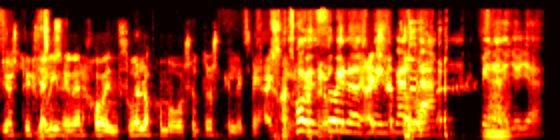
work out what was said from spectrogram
Yo estoy Yo feliz sí. de ver jovenzuelos como vosotros que le pegáis a los Jovenzuelos, me encanta. Mira, Mm. yo ya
